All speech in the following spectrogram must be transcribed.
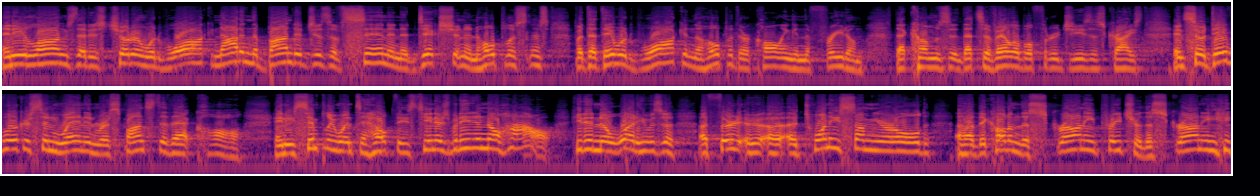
and He longs that His children would walk not in the bondages of sin and addiction and hopelessness, but that they would walk in the hope of their calling and the freedom that comes that's available through Jesus Christ. And so Dave Wilkerson went in response to that call, and he simply went to help these teenagers, but he didn't know how. He didn't know what. He was a, a 30, a 20 some year old, uh, they called him the scrawny preacher, the scrawny,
